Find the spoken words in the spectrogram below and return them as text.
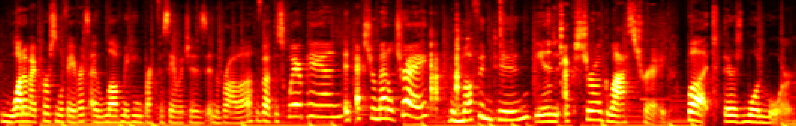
one of my personal favorites. I love making breakfast sandwiches in the Brava. We've got the square pan, an extra metal tray, the muffin tin, and an extra glass tray. But there's one more.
